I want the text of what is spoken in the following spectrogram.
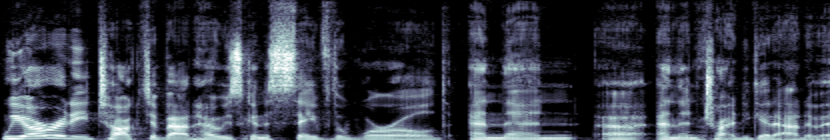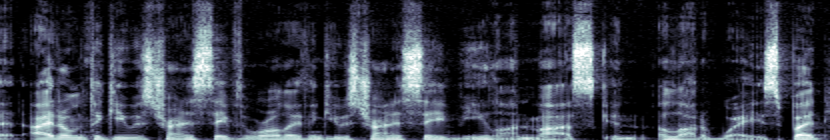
we already talked about how he's going to save the world and then uh, and then try to get out of it. I don't think he was trying to save the world. I think he was trying to save Elon Musk in a lot of ways. But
